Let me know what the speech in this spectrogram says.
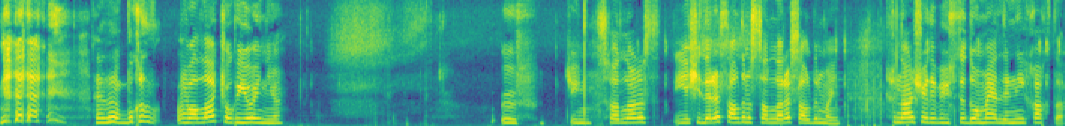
Bu kız vallahi çok iyi oynuyor. Üf. cim, Sarılara, yeşillere saldırın, sarılara saldırmayın. Şunlar şöyle bir üstte doğma yerlerini yıkak da.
